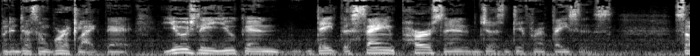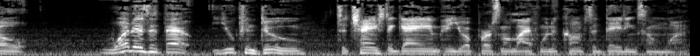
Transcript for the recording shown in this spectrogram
but it doesn't work like that. Usually you can date the same person, just different faces. So what is it that you can do to change the game in your personal life when it comes to dating someone?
